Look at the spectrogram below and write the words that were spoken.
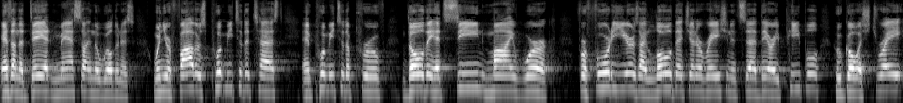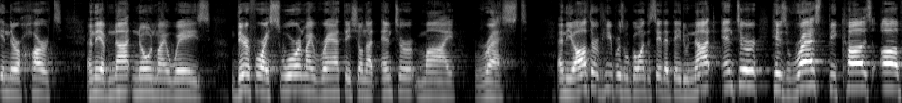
as on the day at Massah in the wilderness when your fathers put me to the test and put me to the proof, though they had seen my work. For 40 years I loathed that generation and said, They are a people who go astray in their heart, and they have not known my ways. Therefore I swore in my wrath, they shall not enter my rest. And the author of Hebrews will go on to say that they do not enter his rest because of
